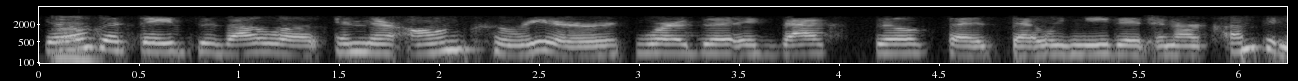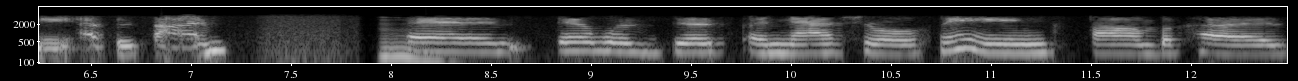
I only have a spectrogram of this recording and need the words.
Skills that they've developed in their own careers were the exact skill sets that we needed in our company at the time. Mm. And it was just a natural thing um, because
